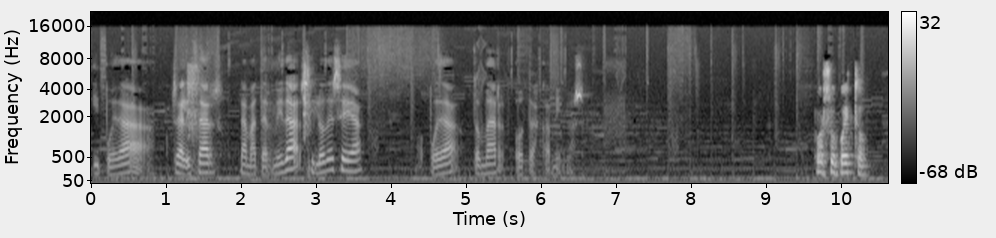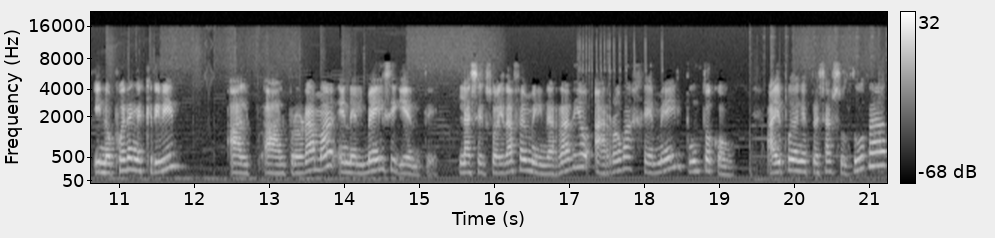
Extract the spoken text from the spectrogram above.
y pueda realizar la maternidad si lo desea o pueda tomar otros caminos. Por supuesto. Y nos pueden escribir al, programa en el mail siguiente, la sexualidad femenina radio gmail.com. Ahí pueden expresar sus dudas,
